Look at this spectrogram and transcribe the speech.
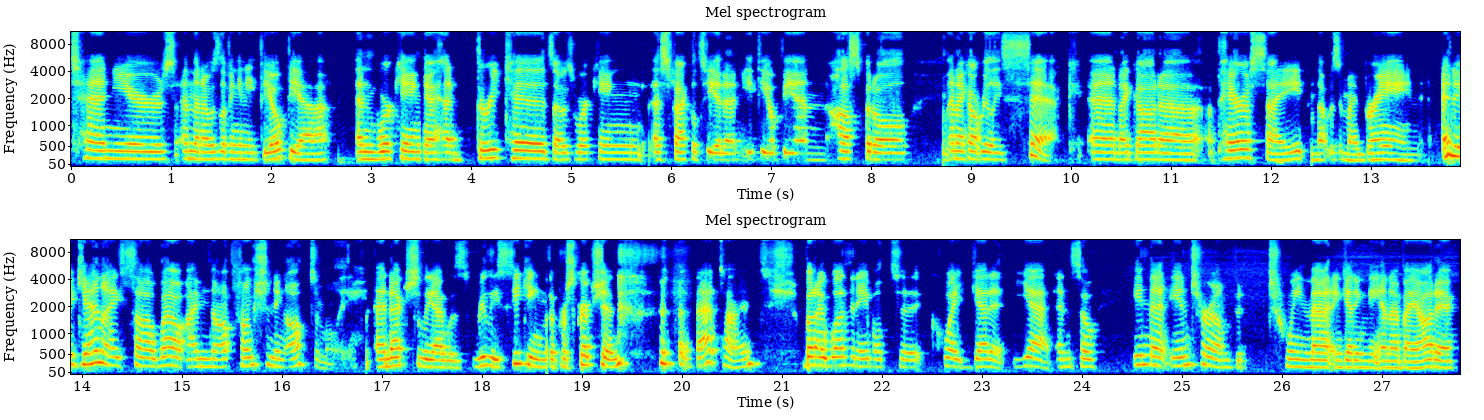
10 years. And then I was living in Ethiopia and working. I had three kids. I was working as faculty at an Ethiopian hospital. And I got really sick and I got a, a parasite that was in my brain. And again, I saw, wow, I'm not functioning optimally. And actually, I was really seeking the prescription at that time, but I wasn't able to quite get it yet. And so, in that interim between that and getting the antibiotic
